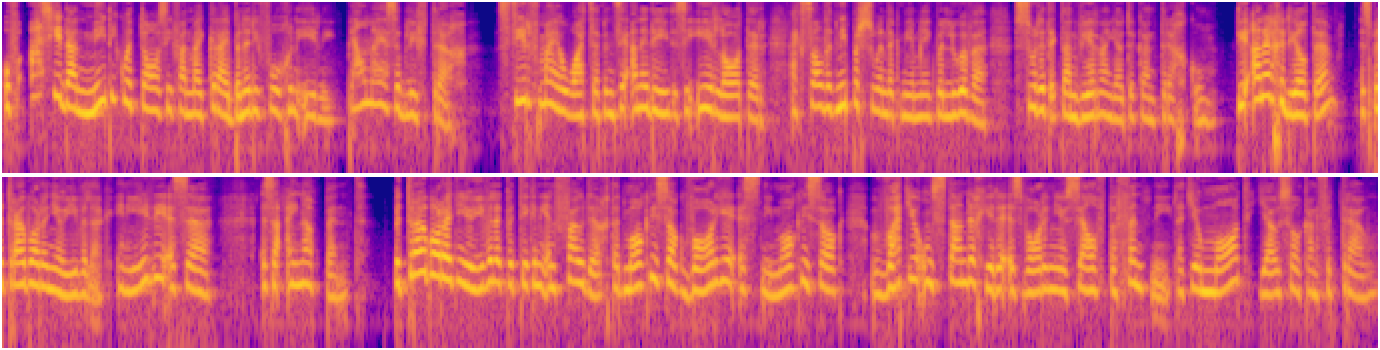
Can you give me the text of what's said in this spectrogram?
of as jy dan nie die kwotasie van my kry binne die volgende uur nie, bel my asseblief terug. Stuur vir my 'n WhatsApp en sê Annedie, dis 'n uur later. Ek sal dit nie persoonlik neem nie, ek beloof, sodat ek dan weer na jou te kan terugkom. Die ander gedeelte is betroubaar in jou huwelik en hierdie is 'n is 'n eindpunt. Betroubaarheid in jou huwelik beteken eenvoudig dat maak nie saak waar jy is nie, maak nie saak wat jou omstandighede is waarin jy jouself bevind nie, dat jou maat jou sal kan vertrou.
